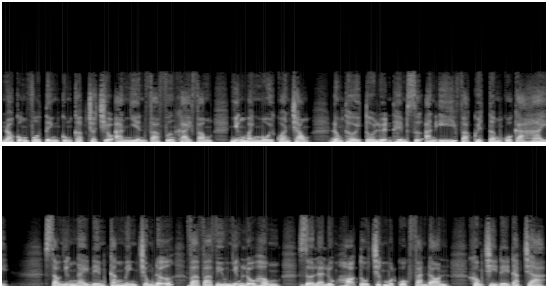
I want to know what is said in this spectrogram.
nó cũng vô tình cung cấp cho Triệu An Nhiên và Phương Khải Phong những manh mối quan trọng, đồng thời tôi luyện thêm sự an ý và quyết tâm của cả hai. Sau những ngày đếm căng mình chống đỡ và vá víu những lỗ hồng, giờ là lúc họ tổ chức một cuộc phản đòn, không chỉ để đáp trả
